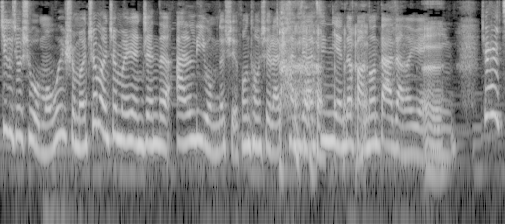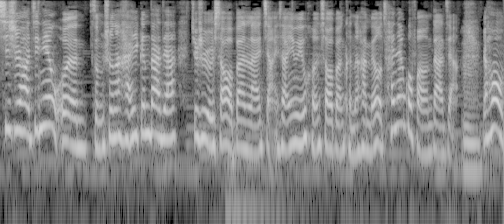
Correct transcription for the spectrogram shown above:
这个就是我们为什么这么这么认真的安利我们的雪峰同学来参加今年的房东大奖的原因。就是其实哈、今天我怎么说呢，还是跟大家就是有小伙伴来讲一下，因为有很多小伙伴可能还没有参加过房东大奖。嗯然后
